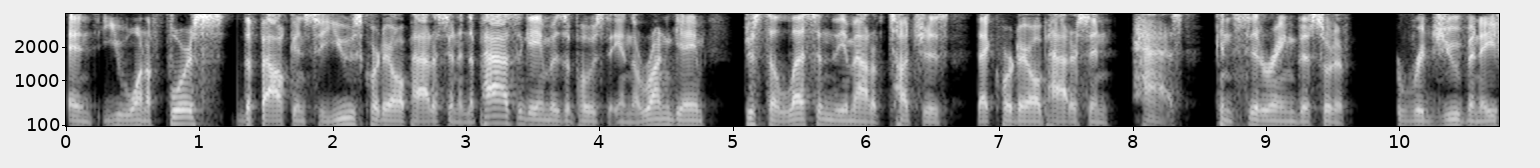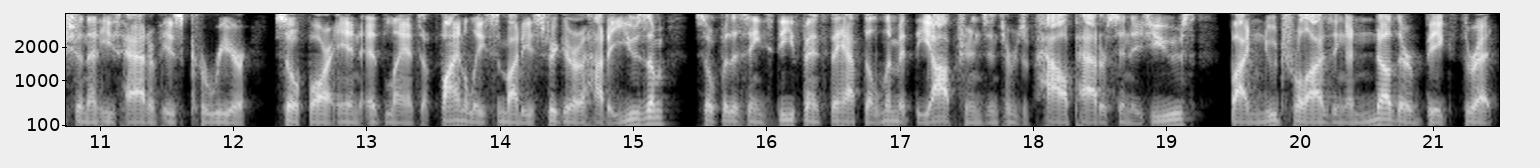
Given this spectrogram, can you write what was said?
And you want to force the Falcons to use Cordarrelle Patterson in the passing game as opposed to in the run game, just to lessen the amount of touches that Cordarrelle Patterson has considering the sort of rejuvenation that he's had of his career so far in Atlanta. Finally, somebody has figured out how to use him. So for the Saints defense, they have to limit the options in terms of how Patterson is used by neutralizing another big threat,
